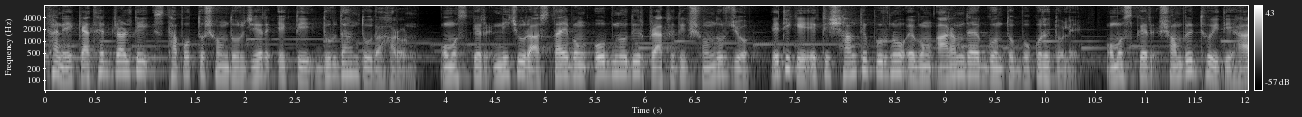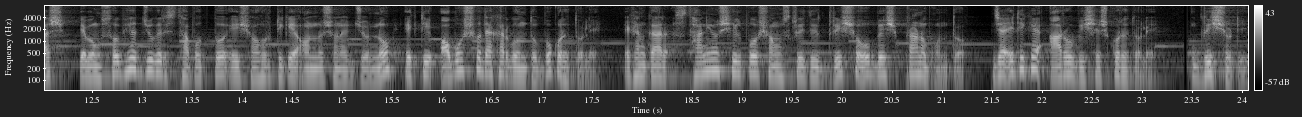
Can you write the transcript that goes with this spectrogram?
এখানে ক্যাথেড্রালটি স্থাপত্য সৌন্দর্যের একটি দুর্দান্ত উদাহরণ। ওমস্কের নিচু রাস্তা এবং ওব নদীর প্রাকৃতিক সৌন্দর্য এটিকে একটি শান্তিপূর্ণ এবং আরামদায়ক গন্তব্য করে তোলে। ওমস্কের সমৃদ্ধ ইতিহাস এবং সোভিয়েত যুগের স্থাপত্য এই শহরটিকে অন্বেষণের জন্য একটি অবশ্য দেখার গন্তব্য করে তোলে। এখানকার স্থানীয় শিল্প সংস্কৃতির দৃশ্যও বেশ প্রাণবন্ত। যা এটিকে আরও বিশেষ করে তোলে। গ্রীষ্মটি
